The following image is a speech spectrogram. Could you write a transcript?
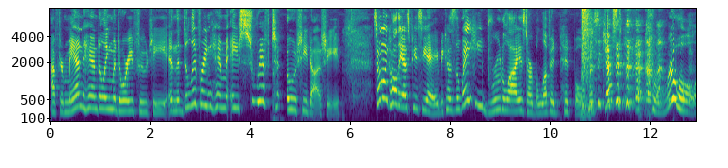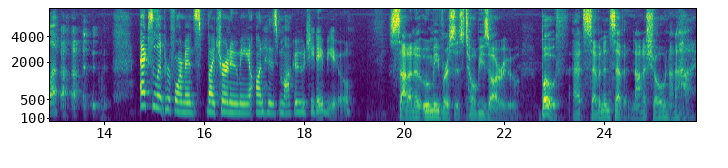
after manhandling Midori Fuji and then delivering him a swift Oshidashi. Someone call the SPCA because the way he brutalized our beloved Pitbull was just cruel. Excellent performance by Churanoumi on his Makuuchi debut. Sadanoumi versus Tobi Zaru. Both at 7 and 7, Nana Sho, Nana High.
